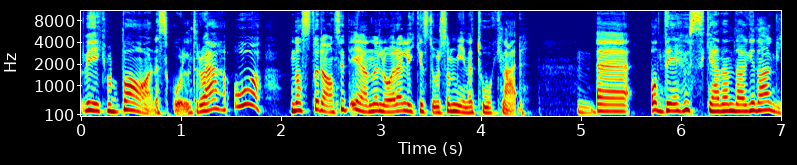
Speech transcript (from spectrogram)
Vi gikk på barneskolen, tror jeg. Å, Nastoran sitt ene lår er like stor som mine to knær. Eh, og det husker jeg den dag i dag.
